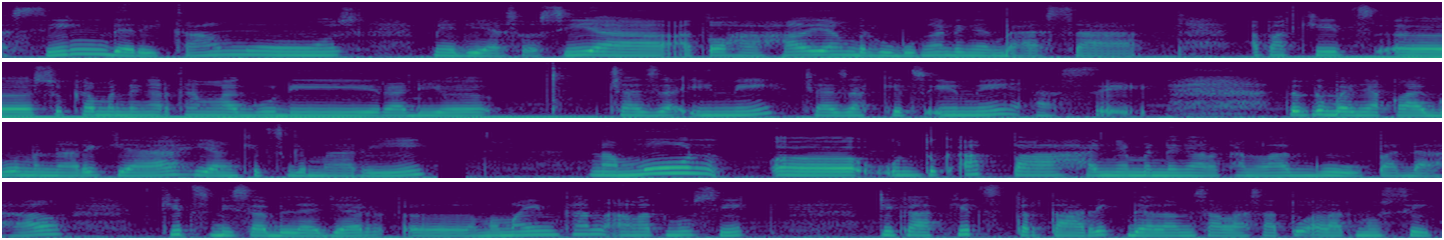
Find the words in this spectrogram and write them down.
asing dari kamus, media sosial, atau hal-hal yang berhubungan dengan bahasa. Apa kids e, suka mendengarkan lagu di radio Caza ini, Caza Kids ini asik. Tentu banyak lagu menarik ya yang kids gemari. Namun e, untuk apa hanya mendengarkan lagu padahal kids bisa belajar e, memainkan alat musik jika kids tertarik dalam salah satu alat musik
